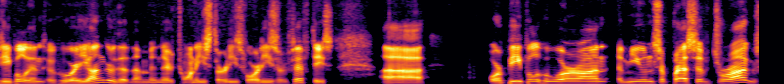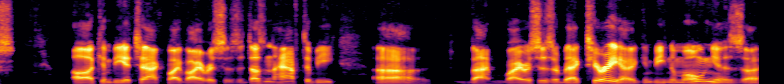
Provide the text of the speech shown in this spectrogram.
people in, who are younger than them in their 20s, 30s, 40s, or 50s, uh, or people who are on immune suppressive drugs, uh, can be attacked by viruses. It doesn't have to be uh, viruses or bacteria. It can be pneumonias. Uh,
